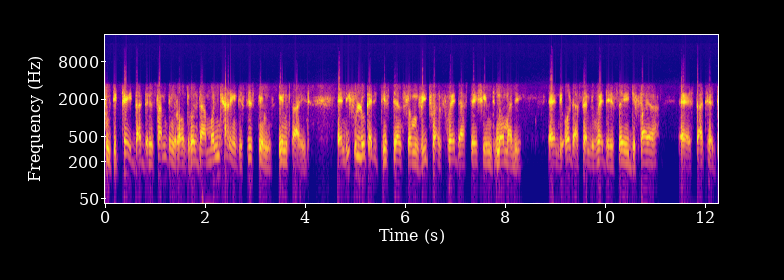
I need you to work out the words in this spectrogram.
to dictate that there is something wrong because they are monitoring the systems inside. And if you look at the distance from V12 where they are stationed normally and the old assembly where they say the fire uh, started,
